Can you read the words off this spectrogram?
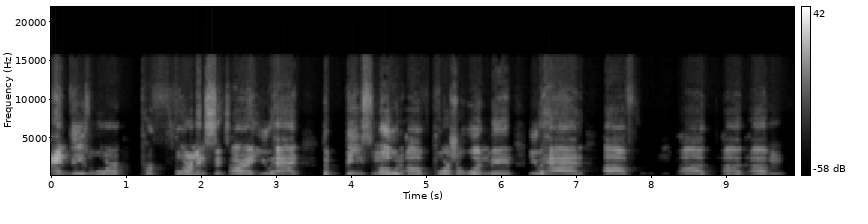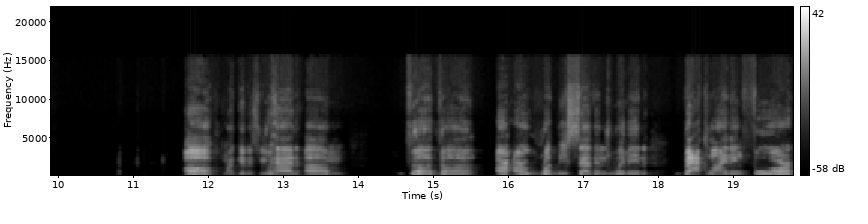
And these were performances. All right. You had the beast mode of Portia Woodman. You had uh uh uh um oh my goodness. You had um the the our, our rugby sevens women backlining for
